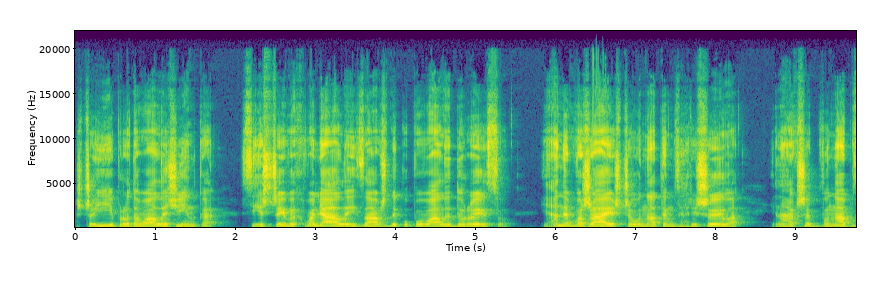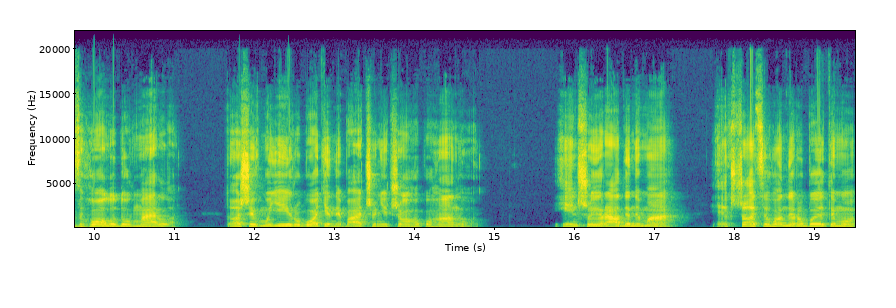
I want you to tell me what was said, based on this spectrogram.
що її продавала жінка, всі ще й вихваляли і завжди купували до рису. Я не вважаю, що вона тим згрішила, інакше б вона б з голоду вмерла. Тож і в моїй роботі не бачу нічого поганого. Іншої ради нема. Якщо цього не робитиму,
